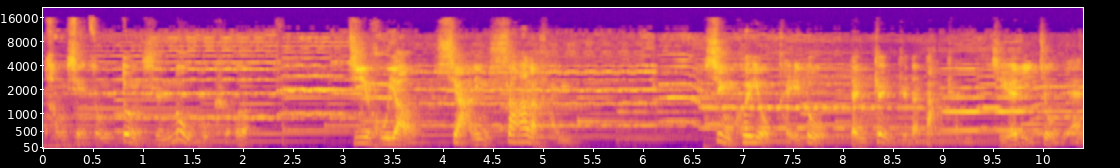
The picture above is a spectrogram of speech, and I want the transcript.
唐宪宗顿时怒不可遏，几乎要下令杀了韩愈。幸亏有裴度等正直的大臣竭力救援，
